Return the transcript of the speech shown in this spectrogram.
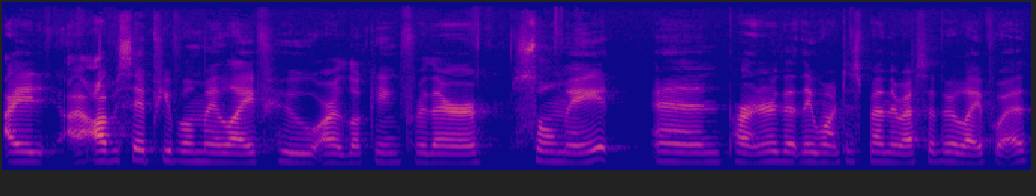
I, I obviously have people in my life who are looking for their soulmate and partner that they want to spend the rest of their life with.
